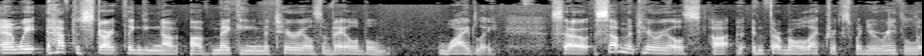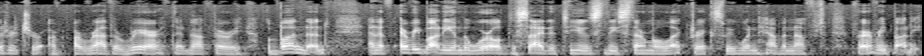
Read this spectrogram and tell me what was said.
And we have to start thinking of, of making materials available widely. So some materials uh, in thermoelectrics, when you read the literature, are, are, rather rare. They're not very abundant. And if everybody in the world decided to use these thermoelectrics, we wouldn't have enough for everybody.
